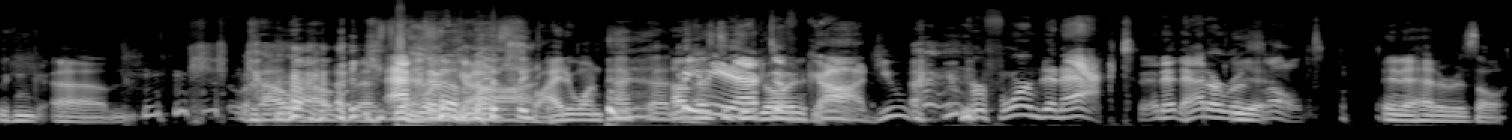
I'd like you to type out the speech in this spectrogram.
we can um how how best Act of God. best Try to unpack that. What do you mean act going. of God? You you performed an act and it had a result. and it had a result.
